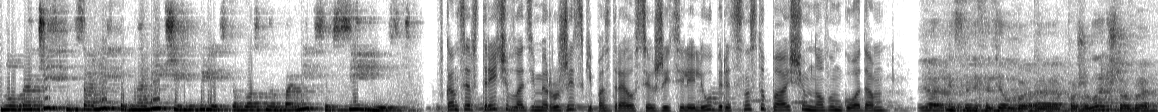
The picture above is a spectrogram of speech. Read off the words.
но врачи-специалисты в наличии в Люберецкой областной больнице все есть. В конце встречи Владимир Ружицкий поздравил всех жителей Люберец с наступающим Новым годом. Я искренне хотел бы э, пожелать, чтобы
